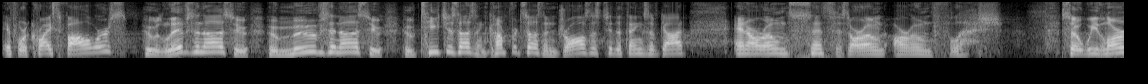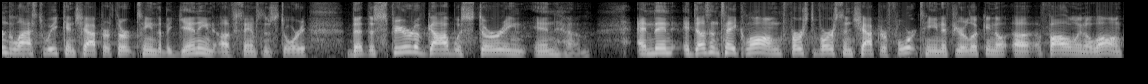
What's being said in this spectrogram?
if we're Christ followers, who lives in us, who, who moves in us, who, who teaches us and comforts us and draws us to the things of God, and our own senses, our own, our own flesh. So we learned last week in chapter 13, the beginning of Samson's story, that the Spirit of God was stirring in him. And then it doesn't take long, first verse in chapter 14, if you're looking, uh, following along,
